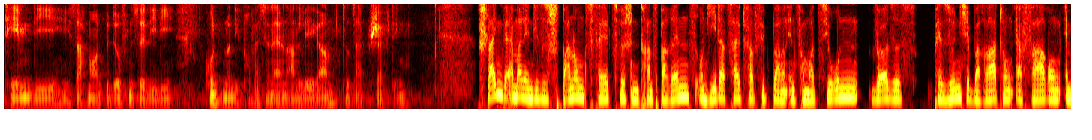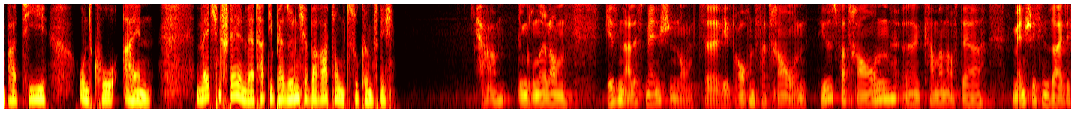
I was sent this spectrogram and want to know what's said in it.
Themen, die, ich sag mal, und Bedürfnisse, die die Kunden und die professionellen Anleger zurzeit beschäftigen. Steigen wir einmal in dieses Spannungsfeld zwischen Transparenz und jederzeit verfügbaren Informationen versus persönliche Beratung, Erfahrung, Empathie und Co. ein. Welchen Stellenwert hat die persönliche Beratung zukünftig? Ja, im Grunde genommen, wir sind alles Menschen und äh, wir brauchen Vertrauen. Dieses Vertrauen äh, kann man auf der menschlichen Seite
